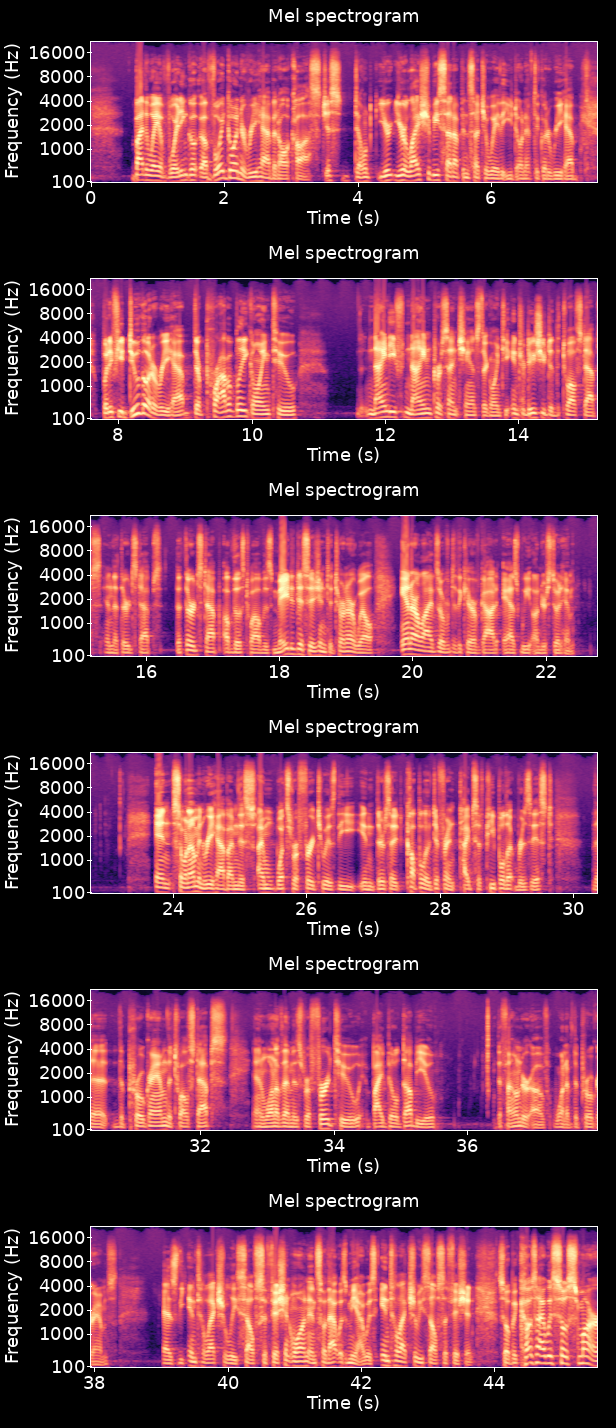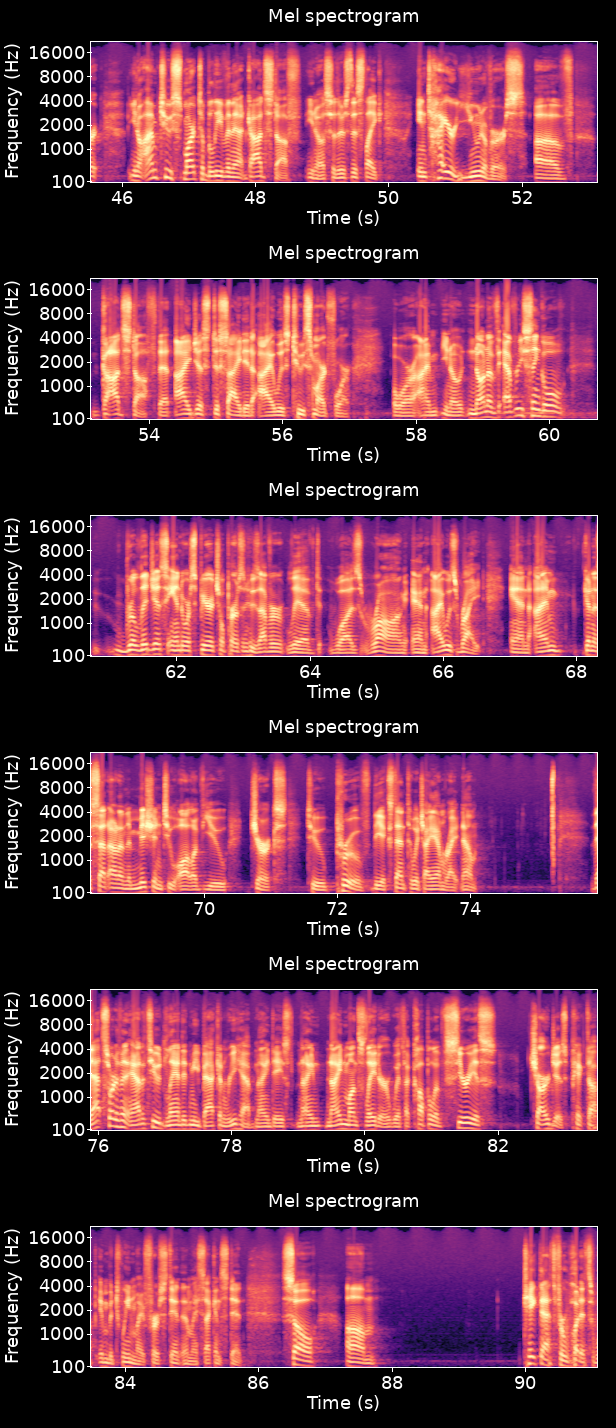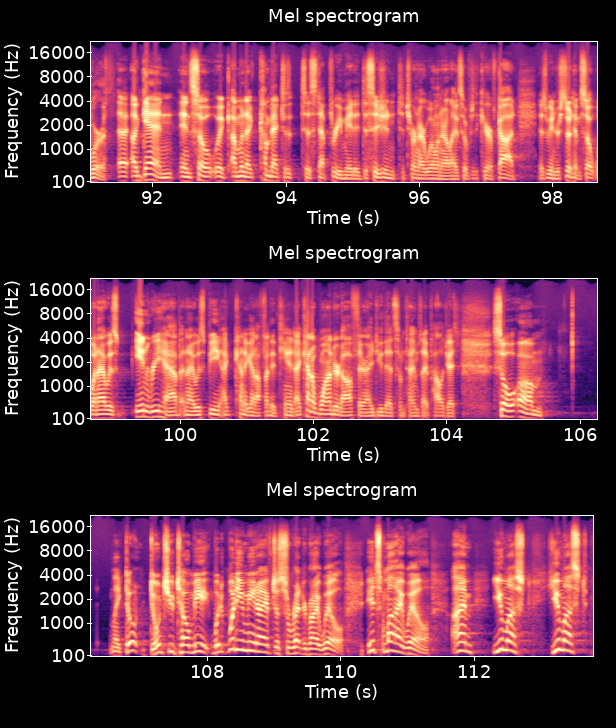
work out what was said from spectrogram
By the way, avoiding go, avoid going to rehab at all costs. Just don't. Your your life should be set up in such a way that you don't have to go to rehab. But if you do go to rehab, they're probably going to 99% chance they're going to introduce you to the 12 steps and the third steps the third step of those 12 is made a decision to turn our will and our lives over to the care of God as we understood him and so when I'm in rehab, I'm this. I'm what's referred to as the. In there's a couple of different types of people that resist the the program, the 12 steps, and one of them is referred to by Bill W, the founder of one of the programs, as the intellectually self-sufficient one. And so that was me. I was intellectually self-sufficient. So because I was so smart, you know, I'm too smart to believe in that God stuff. You know, so there's this like entire universe of God stuff that I just decided I was too smart for. Or I'm, you know, none of every single religious and or spiritual person who's ever lived was wrong and I was right. And I'm going to set out on a mission to all of you jerks to prove the extent to which I am right. Now, that sort of an attitude landed me back in rehab nine days, nine, nine months later with a couple of serious charges picked up in between my first stint and my second stint. So, um, take that for what it's worth. Uh, again, and so like, I'm going to come back to, to step three, made a decision to turn our will and our lives over to the care of God as we understood Him. So when I was in rehab and I was being, I kind of got off on a tangent. I kind of wandered off there. I do that sometimes. I apologize. So, um, like, don't don't you tell me what what do you mean I have to surrender my will? It's my will. I'm you must you must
